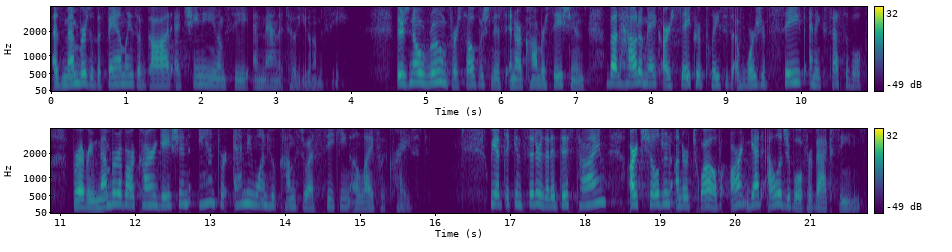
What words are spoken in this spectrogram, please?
as members of the families of God at Cheney UMC and Manito UMC. There's no room for selfishness in our conversations about how to make our sacred places of worship safe and accessible for every member of our congregation and for anyone who comes to us seeking a life with Christ. We have to consider that at this time, our children under 12 aren't yet eligible for vaccines,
